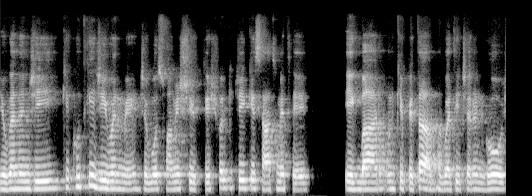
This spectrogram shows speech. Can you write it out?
योगानंद जी के खुद के जीवन में जब वो स्वामी श्री युक्तेश्वर जी के साथ में थे, एक बार उनके पिता भगवती चरण घोष,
